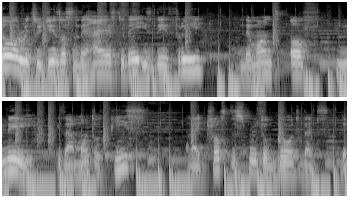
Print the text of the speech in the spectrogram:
Glory to Jesus in the highest. Today is day three in the month of May. Is our month of peace, and I trust the Spirit of God that the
